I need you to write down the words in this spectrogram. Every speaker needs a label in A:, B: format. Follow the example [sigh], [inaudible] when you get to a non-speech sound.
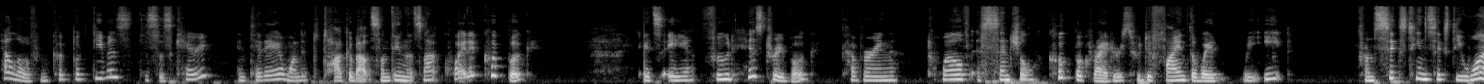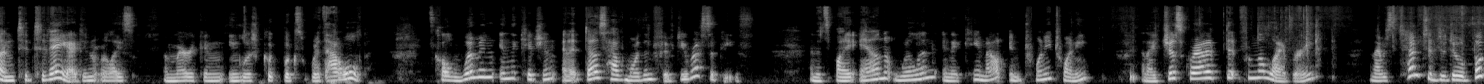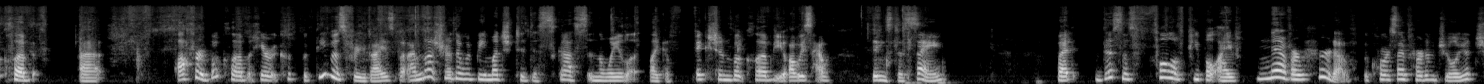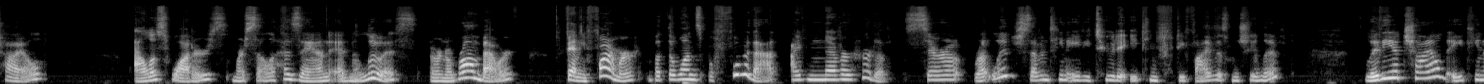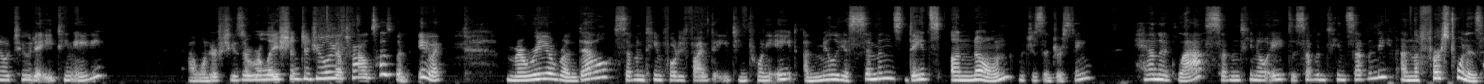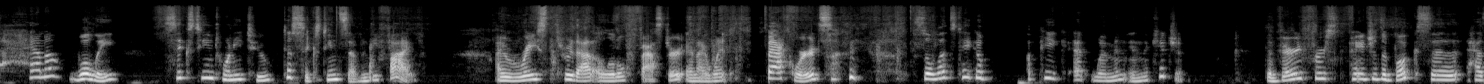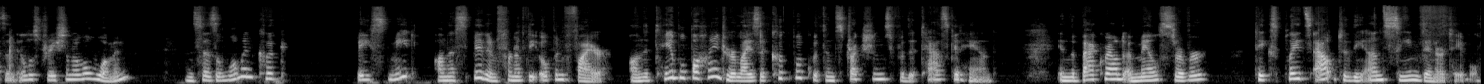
A: Hello from Cookbook Divas. This is Carrie, and today I wanted to talk about something that's not quite a cookbook. It's a food history book covering 12 essential cookbook writers who defined the way we eat from 1661 to today. I didn't realize American English cookbooks were that old. It's called Women in the Kitchen, and it does have more than 50 recipes. And it's by Anne Willan, and it came out in 2020. And I just grabbed it from the library and I was tempted to do a book club, uh, offer a book club here at Cookbook Divas for you guys, but I'm not sure there would be much to discuss in the way like a fiction book club. You always have things to say. But this is full of people I've never heard of. Of course, I've heard of Julia Child, Alice Waters, Marcella Hazan, Edna Lewis, Irma Rombauer, Fanny Farmer, but the ones before that I've never heard of. Sarah Rutledge, 1782 to 1855 is when she lived. Lydia Child, 1802 to 1880. I wonder if she's a relation to Julia Child's husband. Anyway, Maria Rundell, 1745 to 1828. Amelia Simmons, dates unknown, which is interesting. Hannah Glasse, 1708 to 1770. And the first one is Hannah Woolley, 1622 to 1675. I raced through that a little faster and I went backwards. [laughs] so let's take a, a peek at women in the kitchen. The very first page of the book says, has an illustration of a woman and says a woman cook based meat on a spit in front of the open fire. On the table behind her lies a cookbook with instructions for the task at hand. In the background, a male server takes plates out to the unseen dinner table.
